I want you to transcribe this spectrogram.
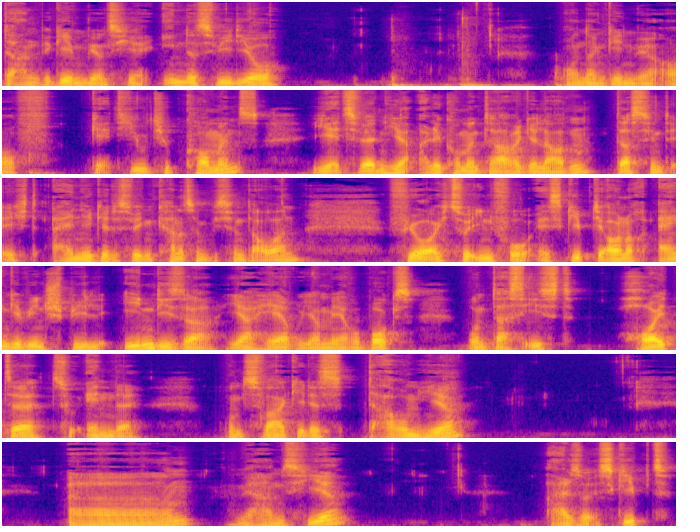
dann begeben wir uns hier in das Video und dann gehen wir auf Get YouTube Comments. Jetzt werden hier alle Kommentare geladen. Das sind echt einige, deswegen kann es ein bisschen dauern. Für euch zur Info, es gibt ja auch noch ein Gewinnspiel in dieser Yahero Yamero Box und das ist heute zu Ende. Und zwar geht es darum hier, ähm, wir haben es hier, also es gibt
